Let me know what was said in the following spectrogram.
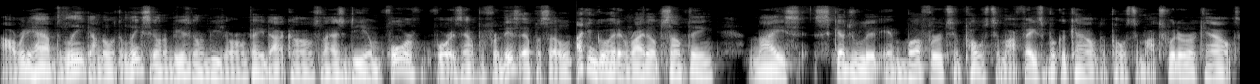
I already have the link. I know what the link's going to be. It's going to be yourownpay.com slash DM4, for example, for this episode. I can go ahead and write up something nice, schedule it in buffer to post to my Facebook account, to post to my Twitter account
